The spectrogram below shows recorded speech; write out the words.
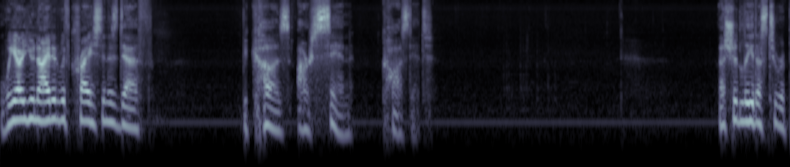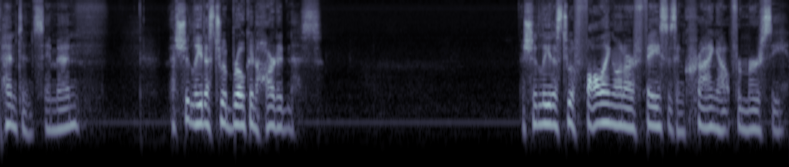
we are united with Christ in his death because our sin caused it. That should lead us to repentance. Amen. That should lead us to a brokenheartedness. That should lead us to a falling on our faces and crying out for mercy.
